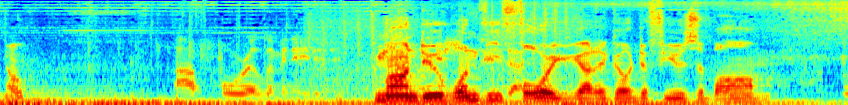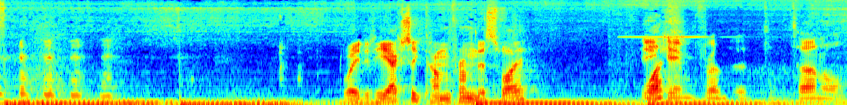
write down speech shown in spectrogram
Nope. Op 4 eliminated. Come on, dude. 1v4. You gotta go defuse a bomb. Wait, did he actually come from this way? He What? came from the, the tunnel.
